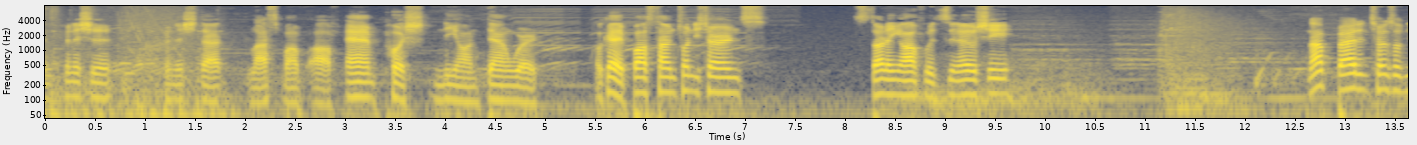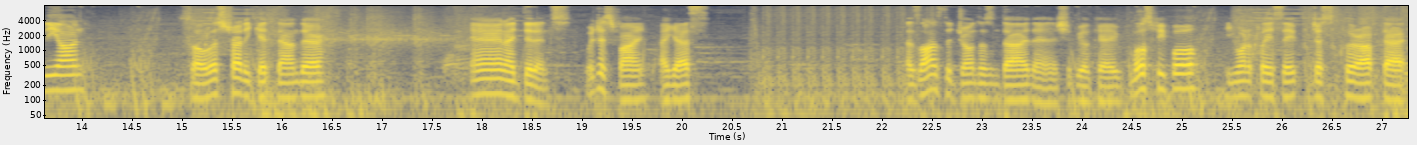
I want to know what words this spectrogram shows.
And finish it finish that last mob off and push neon downward. Okay boss time 20 turns. Starting off with Tsunayoshi not bad in terms of neon. So let's try to get down there. And I didn't which is fine I guess. As long as the drone doesn't die then it should be okay. Most people you want to play safe just clear off that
